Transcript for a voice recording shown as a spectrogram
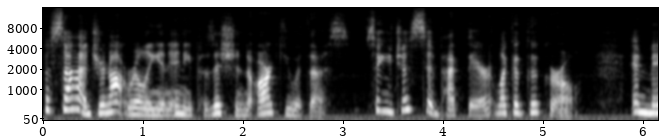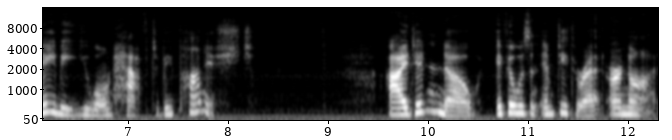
Besides, you're not really in any position to argue with us, so you just sit back there like a good girl, and maybe you won't have to be punished. I didn't know if it was an empty threat or not,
